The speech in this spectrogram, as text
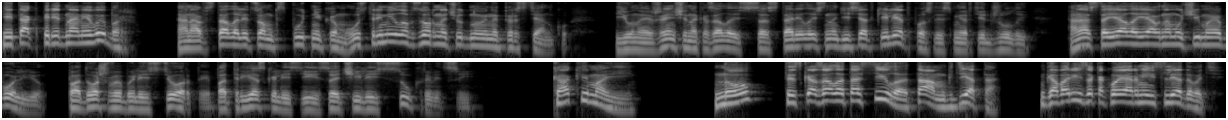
Итак, перед нами выбор. Она встала лицом к спутникам, устремила взор на чудную наперстянку. Юная женщина, казалось, состарилась на десятки лет после смерти Джулы. Она стояла явно мучимая болью. Подошвы были стерты, потрескались и сочились сукровицей. «Как и мои». «Ну, ты сказал, это сила, там, где-то. Говори, за какой армией следовать».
